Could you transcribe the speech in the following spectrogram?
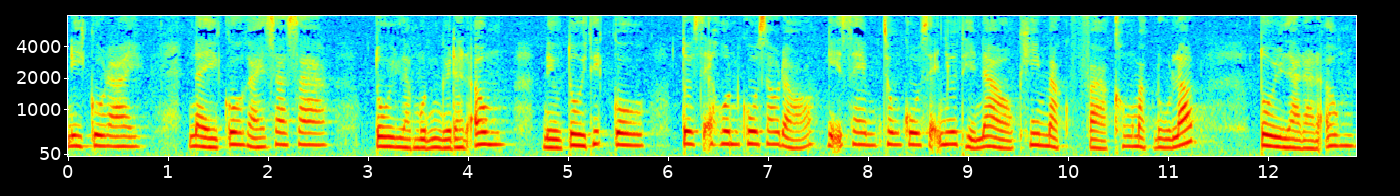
Nikolai, này cô gái xa xa, tôi là một người đàn ông, nếu tôi thích cô, tôi sẽ hôn cô sau đó, nghĩ xem trông cô sẽ như thế nào khi mặc và không mặc đồ lót. Tôi là đàn ông,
